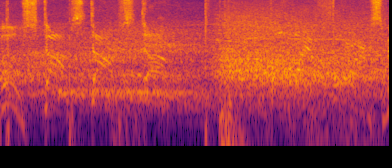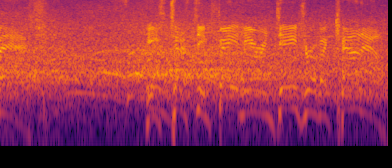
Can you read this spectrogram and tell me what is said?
Oh, stop, stop, stop. Followed a forearm smash. He's testing fate here in danger of a countout.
